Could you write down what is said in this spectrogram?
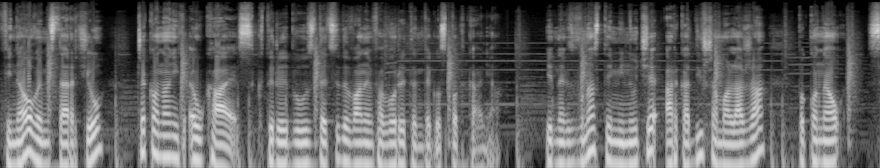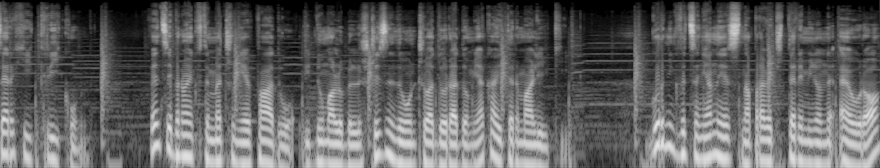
W finałowym starciu czekał na nich ŁKS, który był zdecydowanym faworytem tego spotkania. Jednak w 12 minucie Arkadiusza Malarza pokonał Serhii Krikun. Więcej bramek w tym meczu nie padło i Duma Lubelszczyzny dołączyła do Radomiaka i Termaliki. Górnik wyceniany jest na prawie 4 miliony euro,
